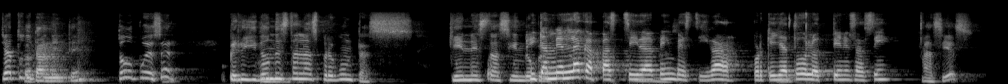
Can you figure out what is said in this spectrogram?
Ya, todo, Totalmente. todo puede ser. Pero ¿y dónde están las preguntas? ¿Quién está haciendo? Y también la capacidad de investigar, porque ya todo lo tienes así. Así es.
